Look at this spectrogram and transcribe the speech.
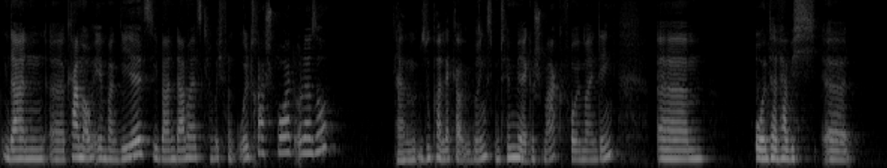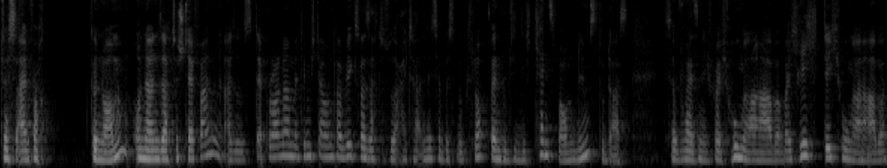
Dann äh, kamen auch irgendwann Gels, die waren damals, glaube ich, von Ultrasport oder so. Ähm, super lecker übrigens, mit Himbeergeschmack, voll mein Ding. Ähm, und dann habe ich äh, das einfach genommen und dann sagte Stefan, also Steprunner, mit dem ich da unterwegs war, sagte so, Alter, Anissa, bist du bekloppt, wenn du die nicht kennst, warum nimmst du das? Ich so, weiß nicht, weil ich Hunger habe, weil ich richtig Hunger habe.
